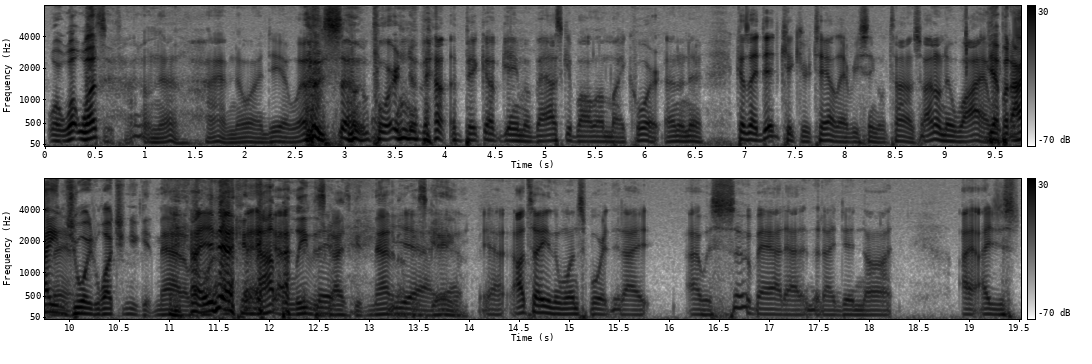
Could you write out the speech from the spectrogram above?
Or what was it? I don't know. I have no idea what was so important about a pickup game of basketball on my court. I don't know because I did kick your tail every single time, so I don't know why. I yeah, but I mad. enjoyed watching you get mad. I, like, I cannot believe this guy's getting mad about this game. Yeah, yeah. I'll tell you the one sport that I I was so bad at it that I did not. I, I just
